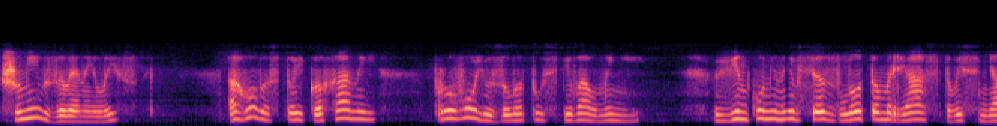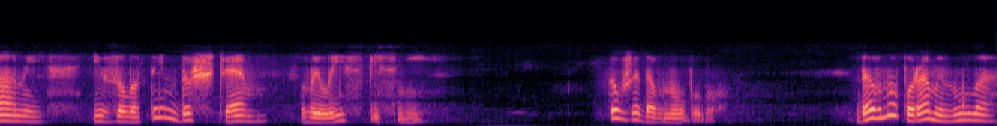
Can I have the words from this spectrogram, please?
Шумів зелений лист, а голос той коханий про волю золоту співав мені. В вінку мінився злотом ряст весняний, і золотим дощем лились пісні. То вже давно було. Давно пора минула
